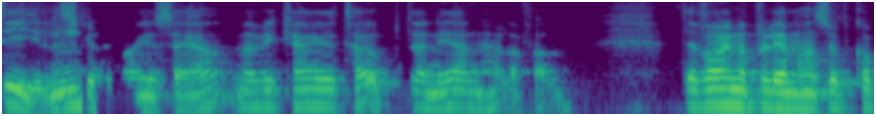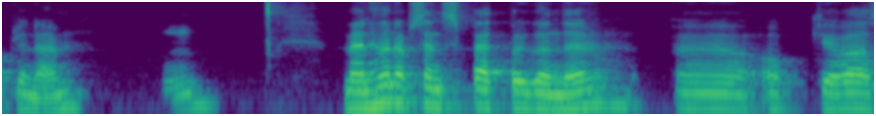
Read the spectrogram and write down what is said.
Deal, mm. skulle man ju säga. Men vi kan ju ta upp den igen i alla fall. Det var ju något problem med hans uppkoppling där. Mm. Men 100% spätburgunder. Eh, och vad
